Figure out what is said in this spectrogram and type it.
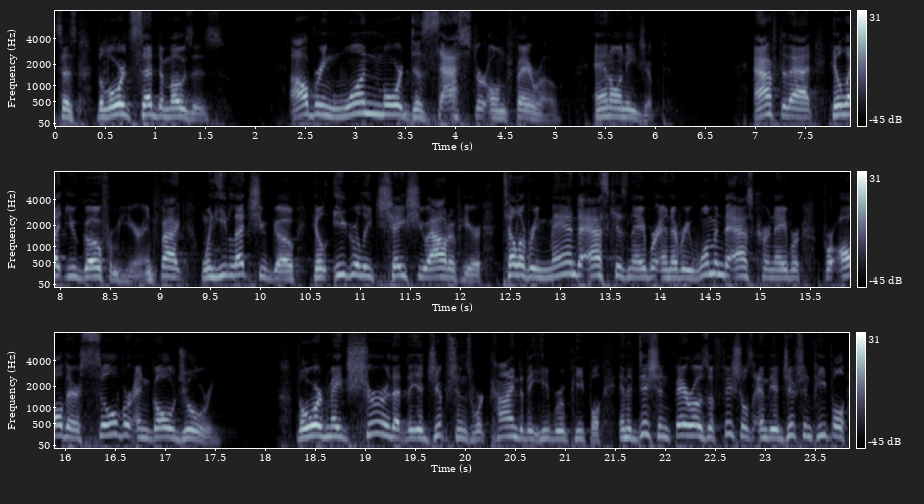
It says, The Lord said to Moses, I'll bring one more disaster on Pharaoh and on Egypt. After that, he'll let you go from here. In fact, when he lets you go, he'll eagerly chase you out of here. Tell every man to ask his neighbor and every woman to ask her neighbor for all their silver and gold jewelry the Lord made sure that the Egyptians were kind to the Hebrew people. In addition, Pharaoh's officials and the Egyptian people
